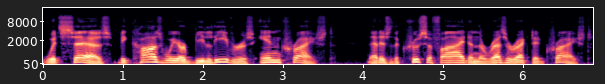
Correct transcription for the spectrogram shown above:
which says, "Because we are believers in Christ, that is the crucified and the resurrected Christ."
